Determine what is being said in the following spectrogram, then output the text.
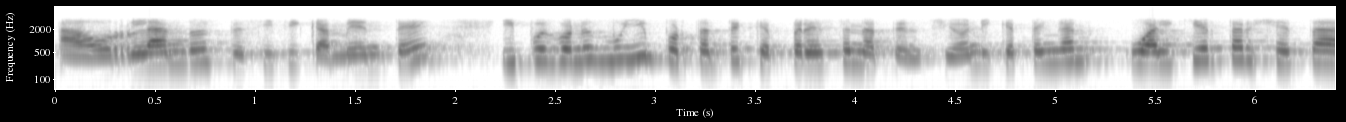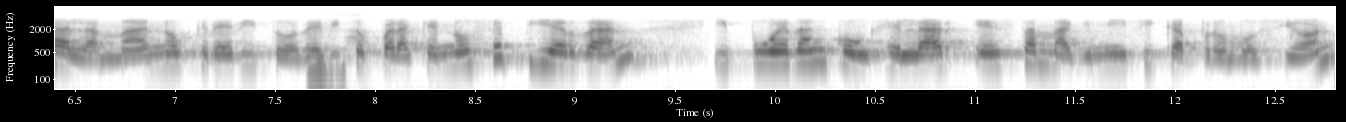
a Orlando específicamente. Y pues bueno, es muy importante que presten atención y que tengan cualquier tarjeta a la mano, crédito o débito, para que no se pierdan y puedan congelar esta magnífica promoción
